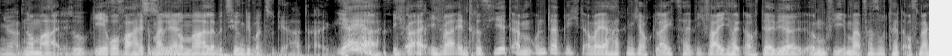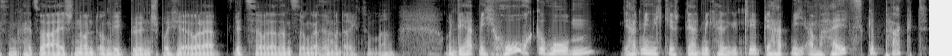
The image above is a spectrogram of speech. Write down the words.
Ja. normal. So, Gero war halt das ist immer so die der. normale Beziehung, die man zu dir hat eigentlich. Ja, ja. Ich war, ich war interessiert am Unterricht, aber er hat mich auch gleichzeitig, war ich halt auch der, der irgendwie immer versucht hat, Aufmerksamkeit zu erheischen und irgendwie blöden Sprüche oder Witze oder sonst irgendwas Ja. im Unterricht zu machen. Und der hat mich hochgehoben, der hat mich nicht, der hat mich keine geklebt, der hat mich am Hals gepackt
